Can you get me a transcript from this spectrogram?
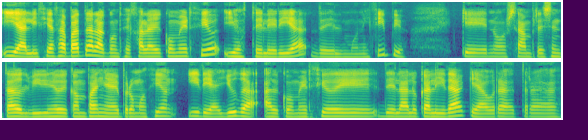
y Alicia Zapata, la concejala de Comercio y Hostelería del municipio, que nos han presentado el vídeo de campaña de promoción y de ayuda al comercio de, la localidad, que ahora tras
